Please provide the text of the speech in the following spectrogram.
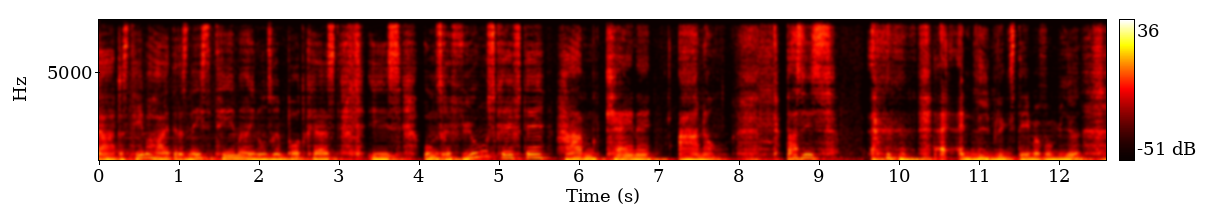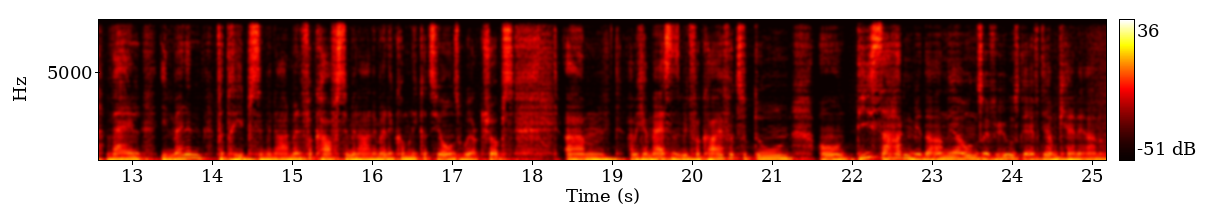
Ja, das Thema heute, das nächste Thema in unserem Podcast ist, unsere Führungskräfte haben keine Ahnung. Das ist ein Lieblingsthema von mir, weil in meinen Vertriebsseminaren, meinen Verkaufsseminaren, in meinen Kommunikationsworkshops ähm, habe ich ja meistens mit Verkäufern zu tun und die sagen mir dann, ja, unsere Führungskräfte haben keine Ahnung.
